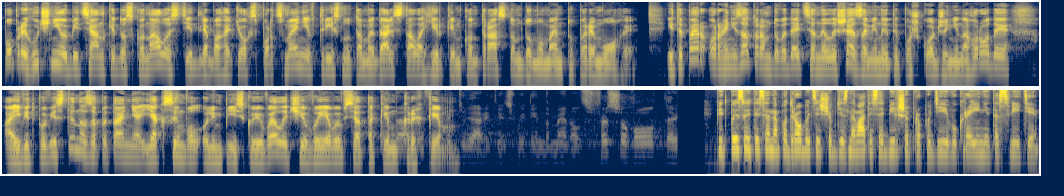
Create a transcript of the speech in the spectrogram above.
Попри гучні обіцянки досконалості, для багатьох спортсменів тріснута медаль стала гірким контрастом до моменту перемоги. І тепер організаторам доведеться не лише замінити пошкоджені нагороди, а й відповісти на запитання, як символ олімпійської величі виявився таким крихким. Підписуйтеся на подробиці, щоб дізнаватися більше про події в Україні та світі.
